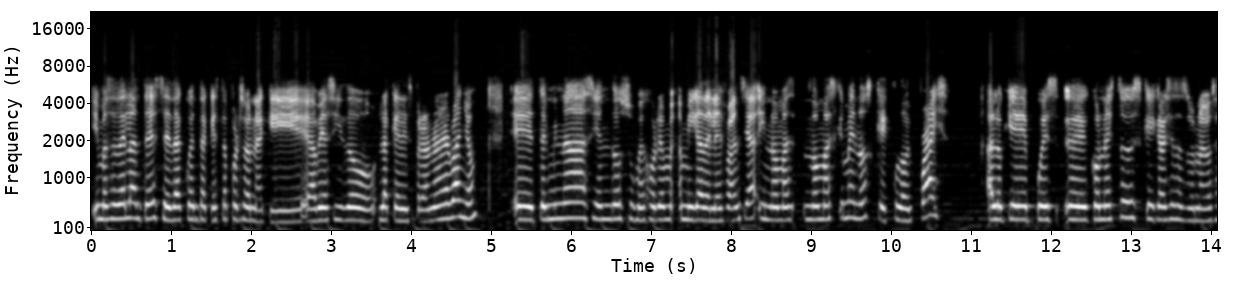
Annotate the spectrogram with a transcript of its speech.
y más adelante se da cuenta que esta persona que había sido la que dispararon en el baño eh, termina siendo su mejor amiga de la infancia y no más, no más que menos que Chloe Price. A lo que pues eh, con esto es que gracias a sus nuevas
